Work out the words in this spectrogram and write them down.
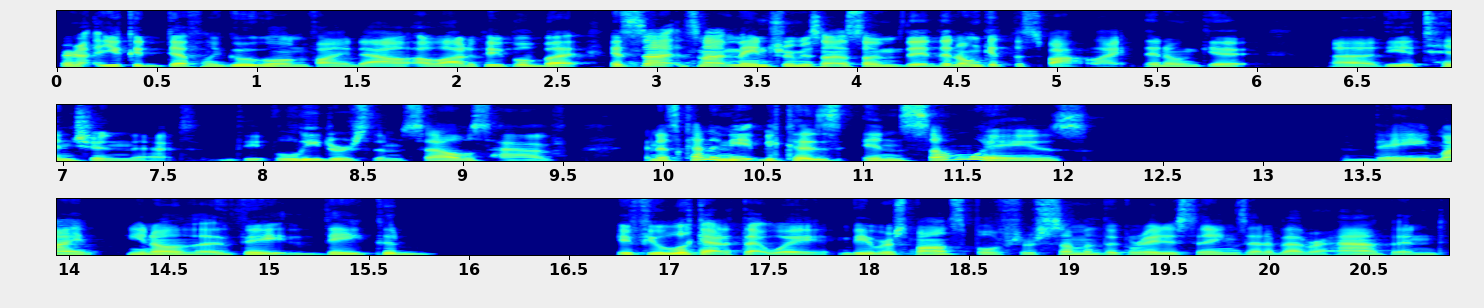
they're not. You could definitely Google and find out a lot of people, but it's not it's not mainstream. It's not some they, they don't get the spotlight. They don't get uh, the attention that the leaders themselves have, and it's kind of neat because in some ways they might you know they they could if you look at it that way, be responsible for some of the greatest things that have ever happened.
